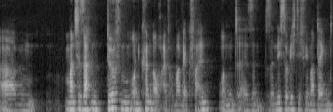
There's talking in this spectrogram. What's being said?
Ähm, manche Sachen dürfen und können auch einfach mal wegfallen und äh, sind, sind nicht so wichtig, wie man denkt.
